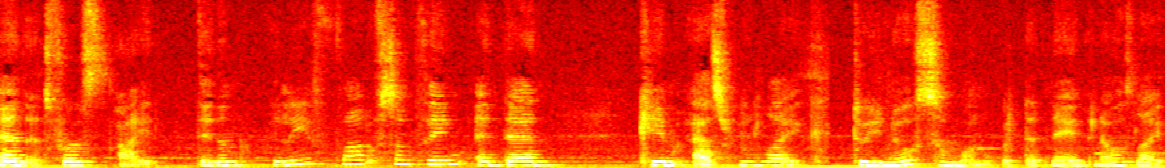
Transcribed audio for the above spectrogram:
and at first I didn't really thought of something, and then Kim asked me like, "Do you know someone with that name?" And I was like,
